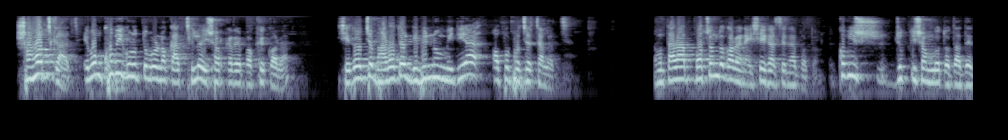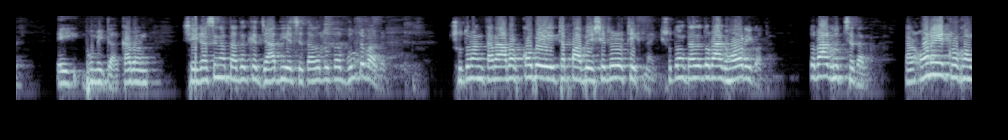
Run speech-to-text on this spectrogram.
সহজ কাজ এবং খুবই গুরুত্বপূর্ণ কাজ ছিল এই সরকারের পক্ষে করা। সেটা হচ্ছে ভারতের বিভিন্ন মিডিয়া অপপ্রচার চালাচ্ছে। এবং তারা পছন্দ করে নাই শেখ হাসিনার পতন। খুবই যুক্তিসঙ্গত তাদের এই ভূমিকা। কারণ শেখ হাসিনা তাদেরকে যা দিয়েছে, তারা তো তারা ভুলতে পারবে না। সুতরাং তারা আবার কবে এটা পাবে, সেটারও ঠিক নাই। সুতরাং তাদের তো রাগ হওয়ারই কথা। তো রাগ হচ্ছে তারা। তারা অনেক রকম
